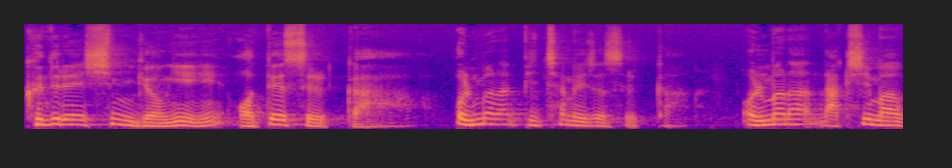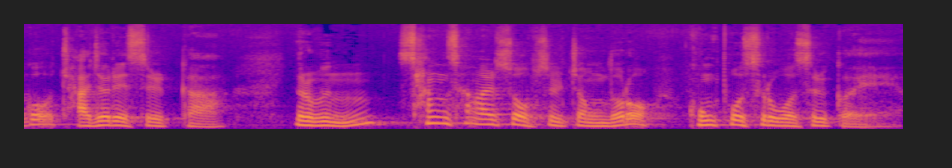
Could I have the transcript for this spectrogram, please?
그들의 심경이 어땠을까? 얼마나 비참해졌을까? 얼마나 낙심하고 좌절했을까? 여러분 상상할 수 없을 정도로 공포스러웠을 거예요.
